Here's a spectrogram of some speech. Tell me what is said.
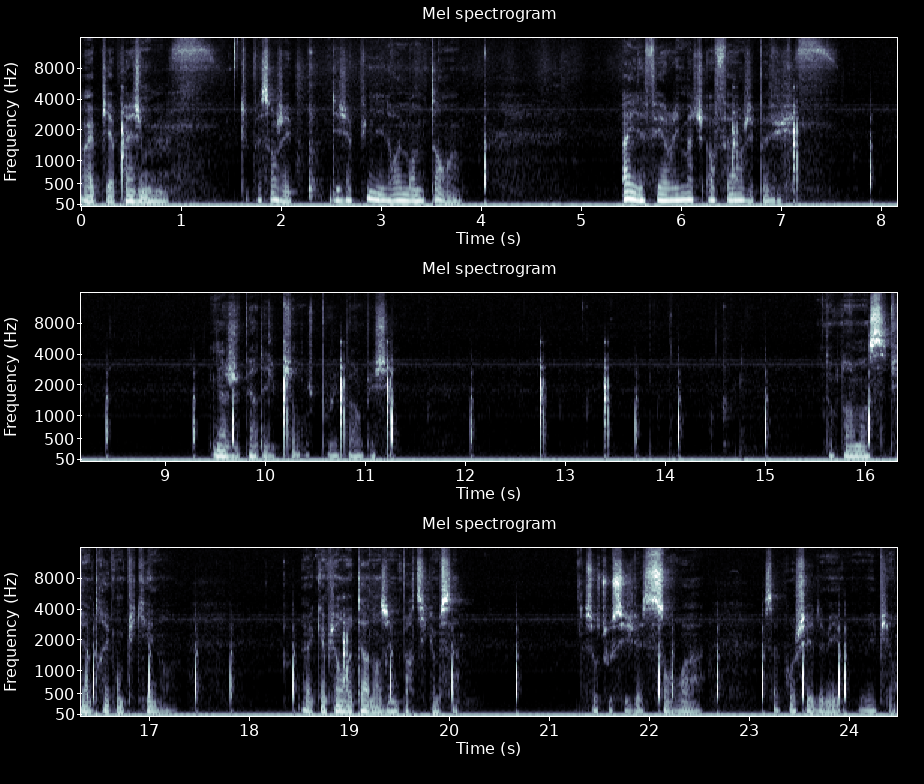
Ouais, puis après, je toute façon, j'avais déjà plus énormément de temps. Hein. Ah, il a fait rematch offer, j'ai pas vu. Là, je perdais le pion, je pouvais pas l'empêcher. Donc normalement, ça devient très compliqué, non? Avec un pion de retard dans une partie comme ça. Surtout si je laisse son roi s'approcher de mes pions.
